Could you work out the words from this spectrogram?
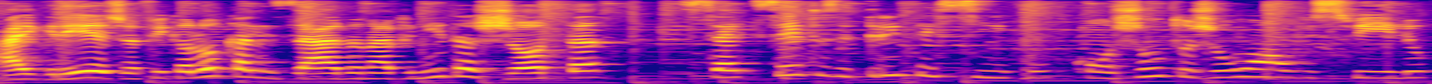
A igreja fica localizada na Avenida J, 735, Conjunto João Alves Filho,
